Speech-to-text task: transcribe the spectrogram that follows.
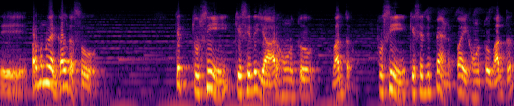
ਤੇ, ਪਰ ਮੈਨੂੰ ਇੱਕ ਗੱਲ ਦੱਸੋ ਕਿ ਤੁਸੀਂ ਕਿਸੇ ਦੇ ਯਾਰ ਹੋਣ ਤੋਂ ਵੱਧ, ਤੁਸੀਂ ਕਿਸੇ ਦੇ ਭੈਣ ਭਾਈ ਹੋਣ ਤੋਂ ਵੱਧ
